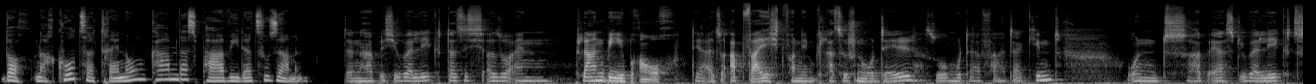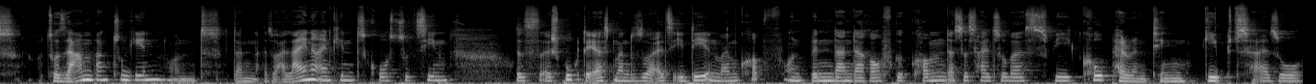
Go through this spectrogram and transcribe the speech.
Doch nach kurzer Trennung kam das Paar wieder zusammen. Dann habe ich überlegt, dass ich also einen Plan B brauche, der also abweicht von dem klassischen Modell, so Mutter, Vater, Kind. Und habe erst überlegt, zur Samenbank zu gehen und dann also alleine ein Kind großzuziehen. Das äh, spukte erstmal so als Idee in meinem Kopf und bin dann darauf gekommen, dass es halt sowas wie Co-Parenting gibt. Also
